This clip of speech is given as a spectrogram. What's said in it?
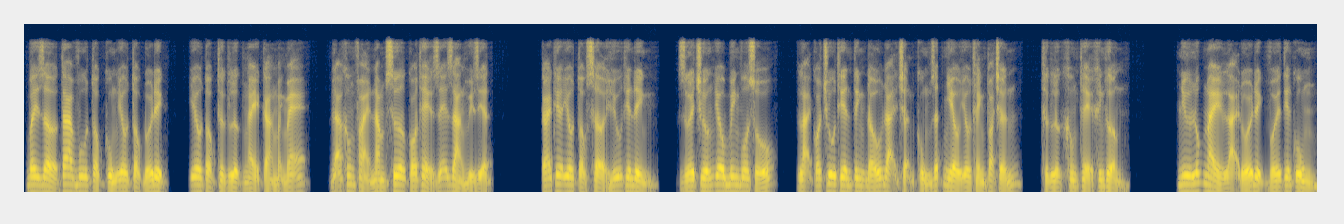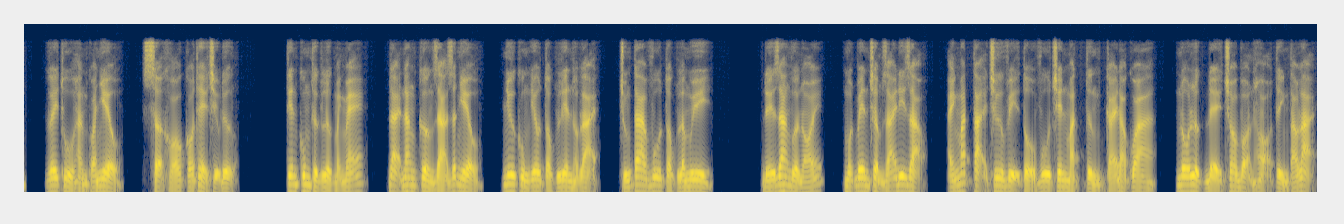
Bây giờ ta vu tộc cùng yêu tộc đối địch, yêu tộc thực lực ngày càng mạnh mẽ, đã không phải năm xưa có thể dễ dàng hủy diệt. Cái kia yêu tộc sở hữu thiên đình, dưới trướng yêu binh vô số lại có chu thiên tinh đấu đại trận cùng rất nhiều yêu thánh tòa c h ấ n thực lực không thể khinh thường. Như lúc này lại đối địch với tiên cung, gây thù hẳn quá nhiều, sợ khó có thể chịu đựng. Tiên cung thực lực mạnh mẽ, đại năng cường giả rất nhiều, như cùng yêu tộc liên hợp lại, chúng ta vu tộc lâm uy. Đế giang vừa nói, một bên chậm rãi đi dạo, ánh mắt tại chư vị tổ vu trên mặt từng cái đảo qua, nỗ lực để cho bọn họ tỉnh táo lại.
